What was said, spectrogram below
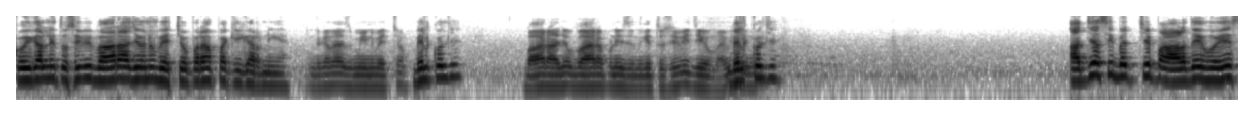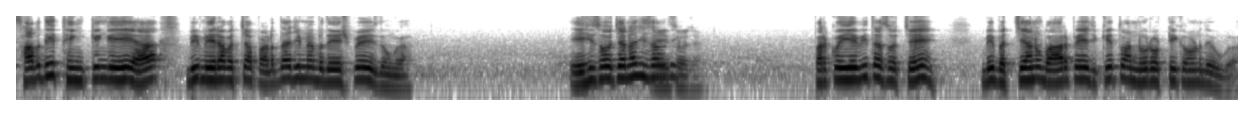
ਕੋਈ ਗੱਲ ਨਹੀਂ ਤੁਸੀਂ ਵੀ ਬਾਹਰ ਆ ਜਾਓ ਇਹਨੂੰ ਵੇਚੋ ਪਰ ਆਪਾਂ ਕੀ ਕਰਨੀ ਹੈ? ਕਹਿੰਦਾ ਜ਼ਮੀਨ ਵੇਚੋ। ਬਿਲਕੁਲ ਜੀ। ਬਾਹਰ ਆ ਜਾਓ ਬਾਹਰ ਆਪਣੀ ਜ਼ਿੰਦਗੀ ਤੁਸੀਂ ਵੀ ਜਿਓ ਮੈਂ ਵੀ ਬਿਲਕੁਲ ਜੀ। ਅੱਜ ਅਸੀਂ ਬੱਚੇ ਪਾਲਦੇ ਹੋਏ ਸਭ ਦੀ ਥਿੰਕਿੰਗ ਇਹ ਆ ਵੀ ਮੇਰਾ ਬੱਚਾ ਪੜਦਾ ਜੀ ਮੈਂ ਵਿਦੇਸ਼ ਭੇਜ ਦੂੰਗਾ ਇਹੀ ਸੋਚ ਹੈ ਨਾ ਜੀ ਸਭ ਦੀ? ਸੋਚ ਪਰ ਕੋਈ ਇਹ ਵੀ ਤਾਂ ਸੋਚੇ ਵੀ ਬੱਚਿਆਂ ਨੂੰ ਬਾਹਰ ਭੇਜ ਕੇ ਤੁਹਾਨੂੰ ਰੋਟੀ ਕੌਣ ਦੇਊਗਾ?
